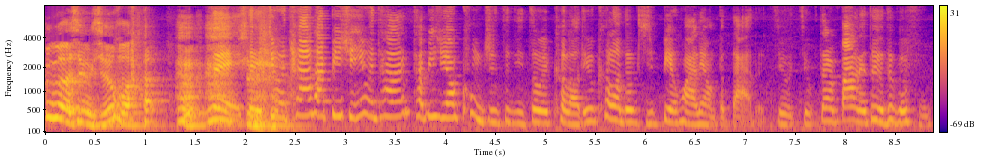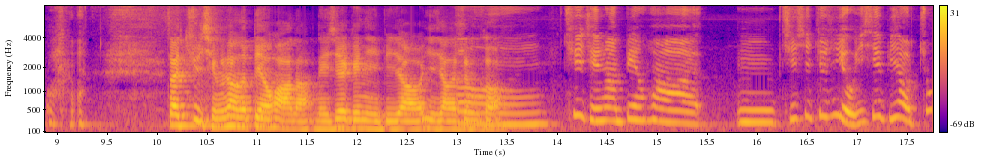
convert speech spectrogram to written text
恶性循环。对 对，就是他，他必须，因为他他必须要控制自己作为克劳德，因为克劳德其实变化量不大的，就就但是巴雷特又特别浮夸。在剧情上的变化呢？哪些给你比较印象的深刻？嗯，剧情上变化，嗯，其实就是有一些比较重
